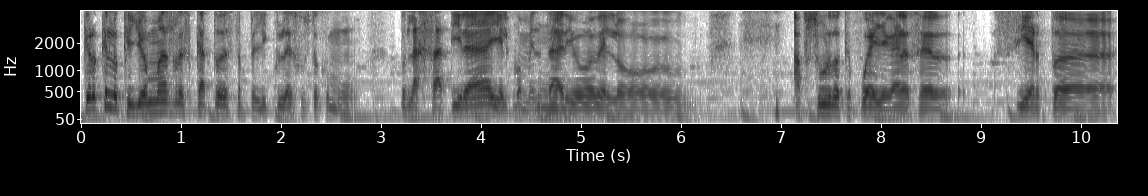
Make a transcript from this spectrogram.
creo que lo que yo más rescato de esta película es justo como pues la sátira y el comentario de lo absurdo que puede llegar a ser cierta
